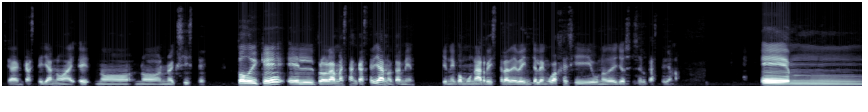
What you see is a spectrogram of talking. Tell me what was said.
O sea, en castellano eh, no, no, no, existe. Todo y que el programa está en castellano también. Tiene como una ristra de 20 lenguajes y uno de ellos es el castellano. Em,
